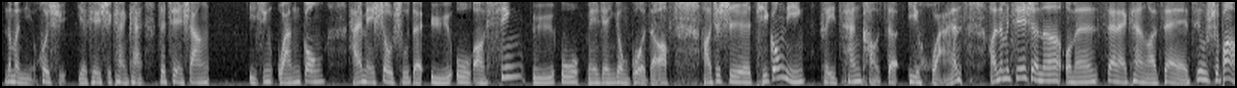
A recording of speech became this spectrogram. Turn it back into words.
那么你或许也可以去看看这建商已经完工还没售出的余屋哦，新余屋没人用过的哦。好，这是提供您可以参考的一环。好，那么接着呢，我们再来看啊，在《自由时报》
